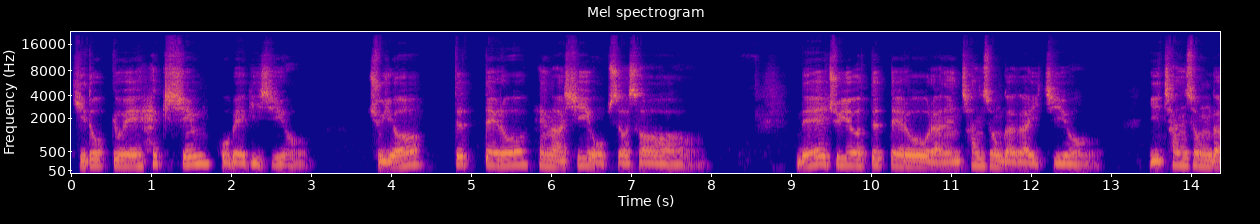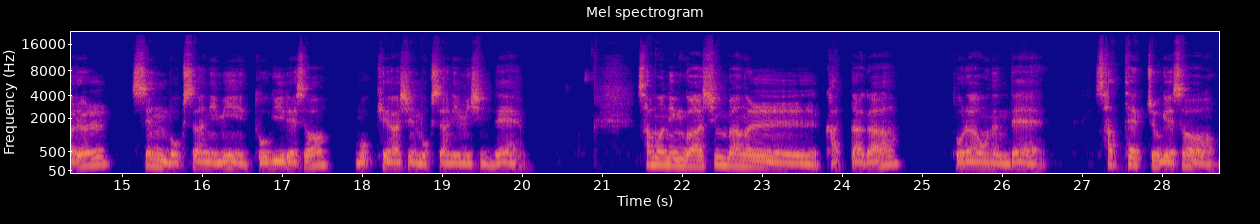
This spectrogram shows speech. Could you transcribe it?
기독교의 핵심 고백이지요. 주여 뜻대로 행하시옵소서. 내 주여 뜻대로라는 찬송가가 있지요. 이 찬송가를 쓴 목사님이 독일에서 목회하신 목사님이신데 사모님과 신방을 갔다가 돌아오는데 사택 쪽에서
